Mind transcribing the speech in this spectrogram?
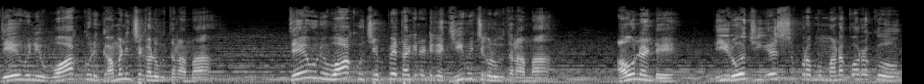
దేవుని వాక్కుని గమనించగలుగుతున్నామా? దేవుని వాక్కు చెప్పే తగినట్టుగా జీవించగలుగుతున్నామా? అవునండి ఈరోజు యేసు ప్రభు మన కొరకు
